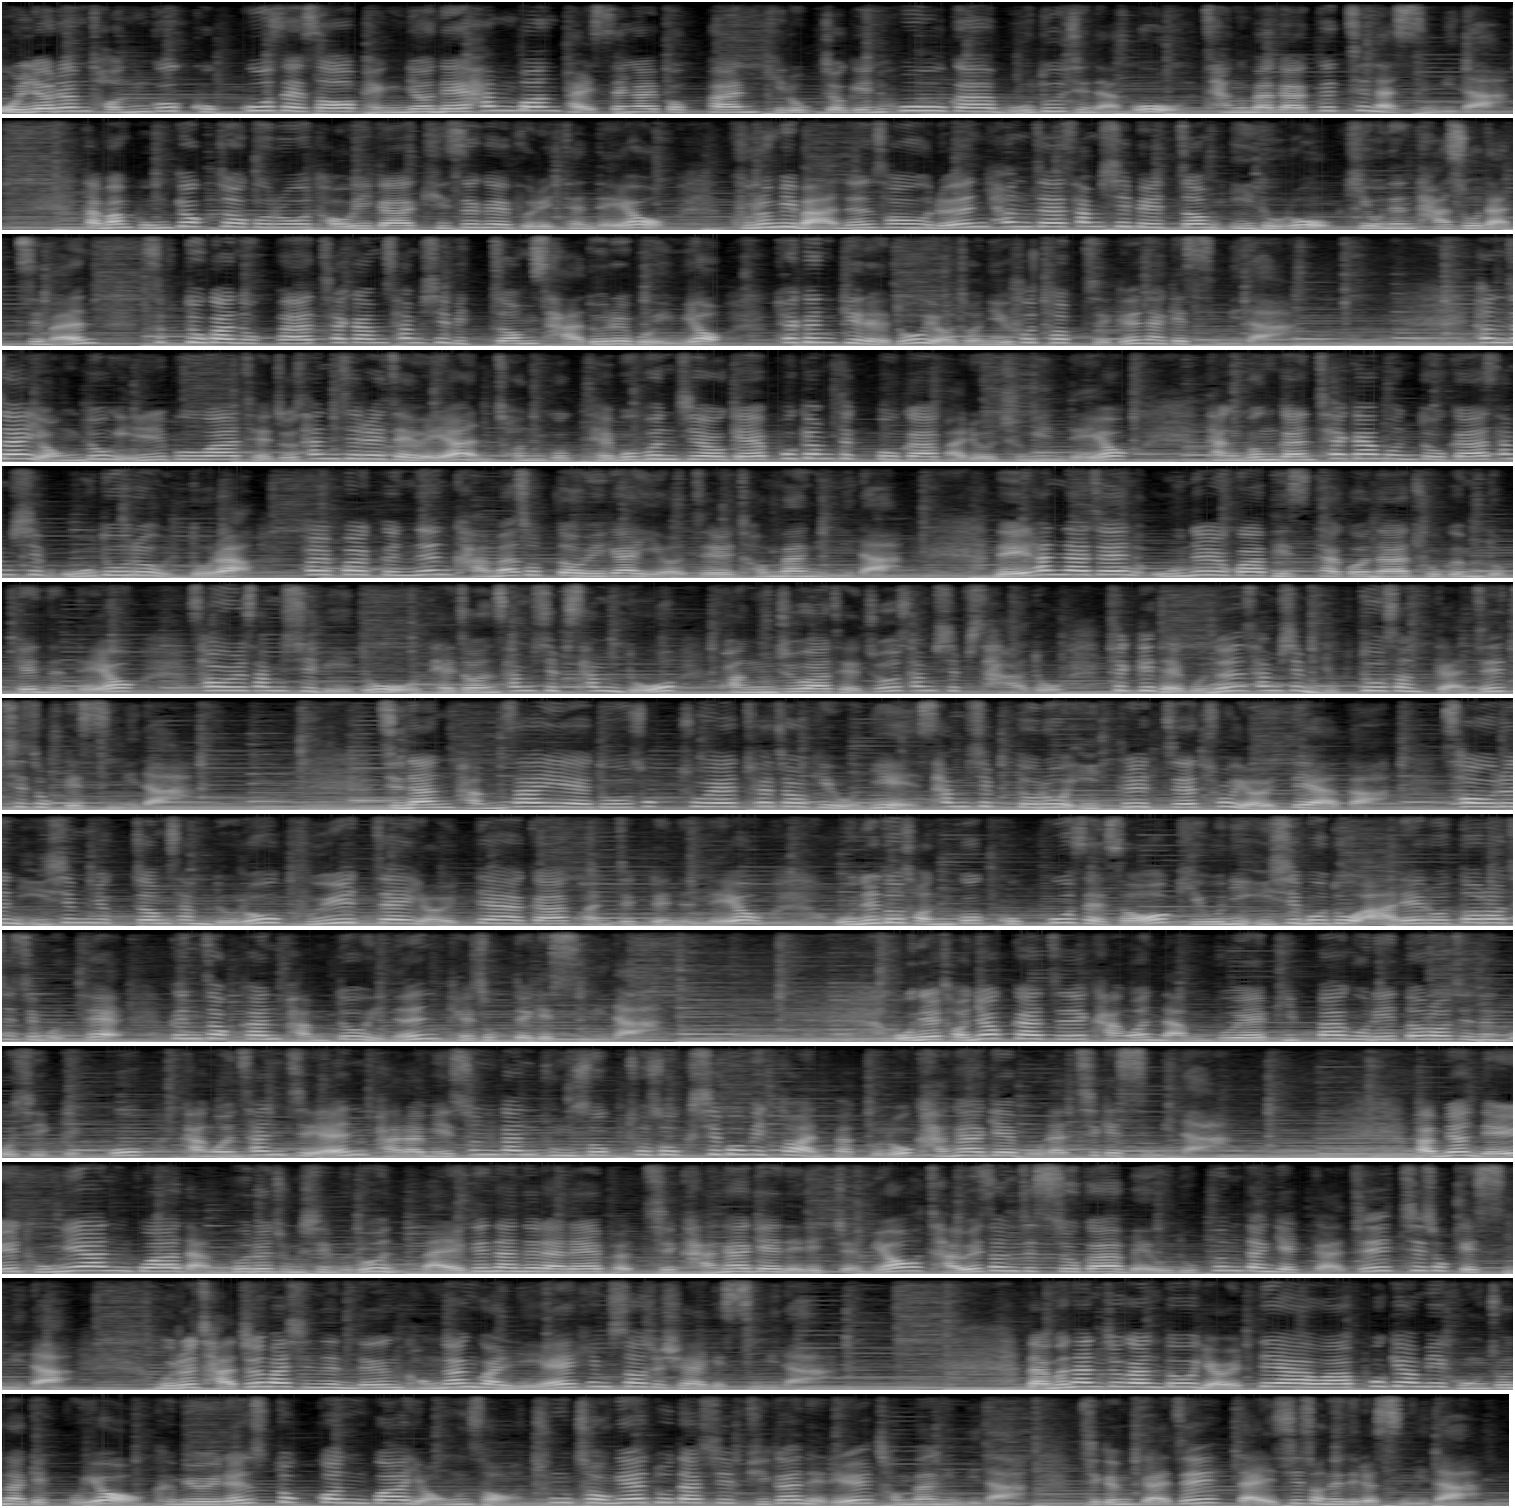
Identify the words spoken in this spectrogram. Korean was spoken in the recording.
올여름 전국 곳곳에서 100년에 한 번 발생할 법한 기록적인 호우가 모두 지나고 장마가 끝이 났습니다. 다만 본격적으로 더위가 기승을 부릴 텐데요. 구름이 많은 서울은 현재 31.2도로 기온은 다소 낮지만 습도가 높아 체감 32.4도를 보이며 퇴근길에도 여전히 후텁지근하겠습니다. 현재 영동 일부와 제주 산지를 제외한 전국 대부분 지역에 폭염특보가 발효 중인데요. 당분간 체감 온도가 35도로 웃돌아 펄펄 끓는 가마솥 더위가 이어질 전망입니다. 내일 한낮엔 오늘과 비슷하거나 조금 높겠는데요. 서울 32도, 대전 33도, 광주와 제주 34도, 특히 대구는 36도 선까지 치솟겠습니다. 지난 밤 사이에도 속초의 최저 기온이 30도로 이틀째 초열대야가, 서울은 26.3도로 9일째 열대야가 관측됐는데요. 오늘도 전국 곳곳에서 기온이 25도 아래로 떨어지지 못해 끈적한 밤더위는 계속되겠습니다. 오늘 저녁까지 강원 남부에 빗방울이 떨어지는 곳이 있겠고 강원 산지엔 바람이 순간 풍속 초속 15m 안팎으로 강하게 몰아치겠습니다. 반면 내일 동해안과 남부를 중심으로 맑은 하늘 아래 볕이 강하게 내리쬐며 자외선 지수가 매우 높은 단계까지 치솟겠습니다. 물을 자주 마시는 등 건강 관리에 힘써 주셔야겠습니다. 남은 한 주간도 열대야와 폭염이 공존하겠고요. 금요일엔 수도권과 영서, 충청에 또다시 비가 내릴 전망입니다. 지금까지 날씨 전해드렸습니다.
